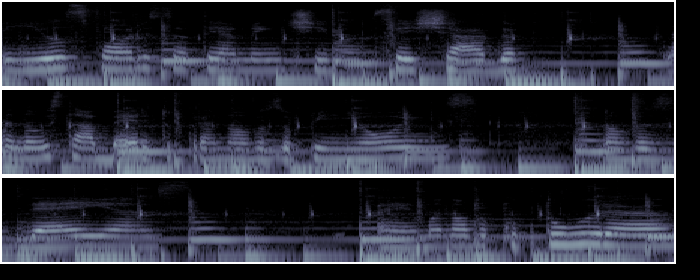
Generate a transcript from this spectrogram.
E os força a ter a mente fechada, a não estar aberto para novas opiniões, novas ideias, é, uma nova cultura,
